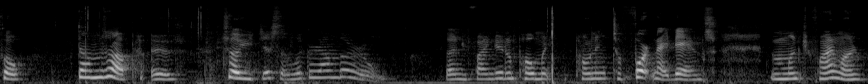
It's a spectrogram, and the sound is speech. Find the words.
So, thumbs up is so you just look around the room. Then you find an opponent opponent to Fortnite dance. And once you find one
